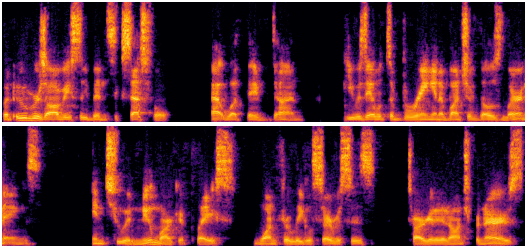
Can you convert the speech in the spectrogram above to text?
but Uber's obviously been successful at what they've done. He was able to bring in a bunch of those learnings into a new marketplace, one for legal services targeted entrepreneurs,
